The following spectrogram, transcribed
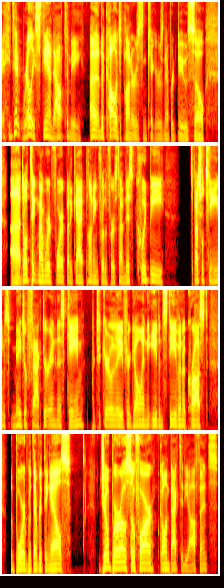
he didn't really stand out to me. Uh, the college punters and kickers never do. So uh, don't take my word for it. But a guy punting for the first time, this could be Special teams, major factor in this game, particularly if you're going even Steven across the board with everything else. Joe Burrow so far, going back to the offense.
